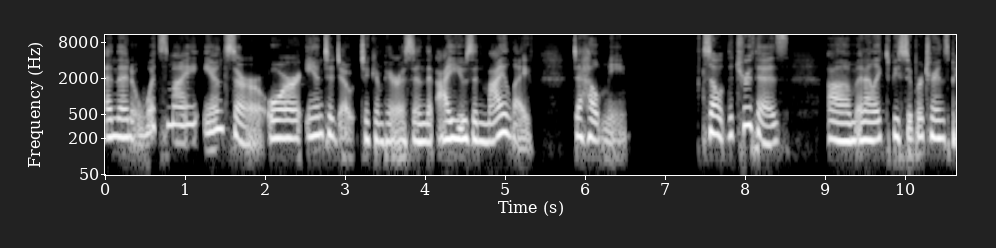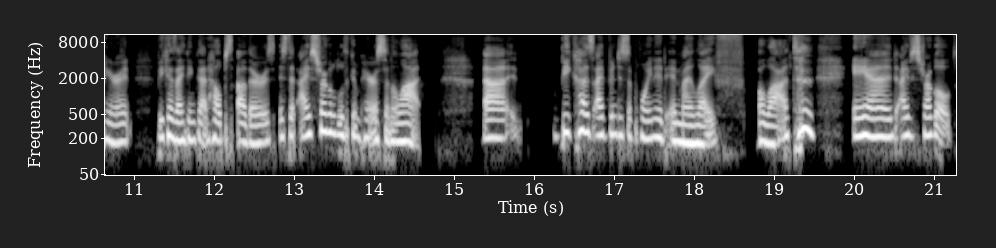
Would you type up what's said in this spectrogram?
and then what's my answer or antidote to comparison that I use in my life to help me. So the truth is, um, and I like to be super transparent because I think that helps others, is that I struggled with comparison a lot. Uh, because I've been disappointed in my life a lot and I've struggled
